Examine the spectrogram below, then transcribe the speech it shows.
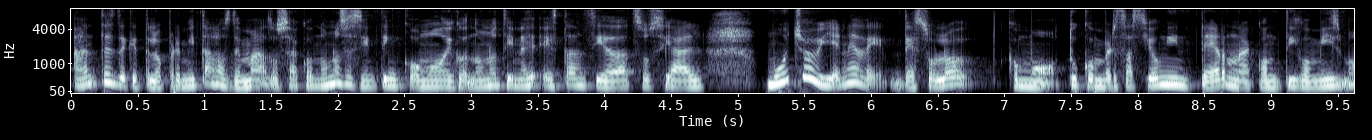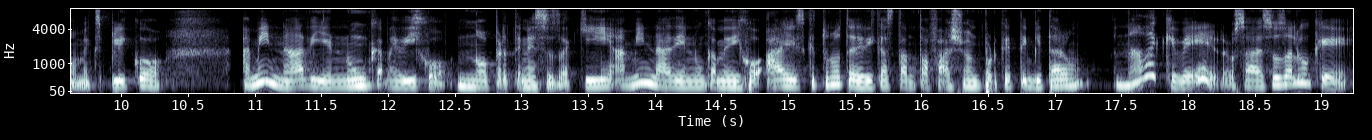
antes de que te lo permitan los demás. O sea, cuando uno se siente incómodo y cuando uno tiene esta ansiedad social, mucho viene de, de solo como tu conversación interna contigo mismo. Me explico. A mí nadie nunca me dijo, no perteneces aquí. A mí nadie nunca me dijo, ay, es que tú no te dedicas tanto a fashion porque te invitaron. Nada que ver. O sea, eso es algo que,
